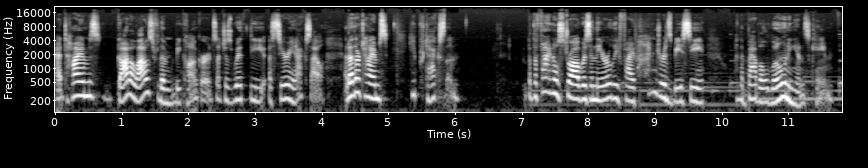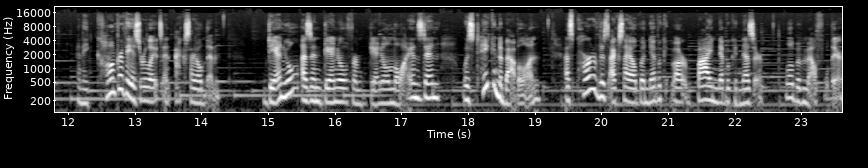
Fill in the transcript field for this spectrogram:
At times, God allows for them to be conquered, such as with the Assyrian exile. At other times, He protects them. But the final straw was in the early 500s BC when the Babylonians came, and they conquered the Israelites and exiled them. Daniel, as in Daniel from Daniel in the Lion's Den, was taken to Babylon as part of this exile by, by Nebuchadnezzar. A little bit of a mouthful there.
